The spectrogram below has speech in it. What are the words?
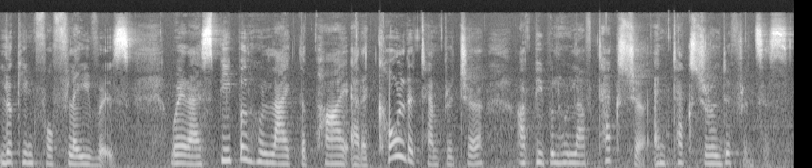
looking for flavors. Whereas people who like the pie at a colder temperature are people who love texture and textural differences.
